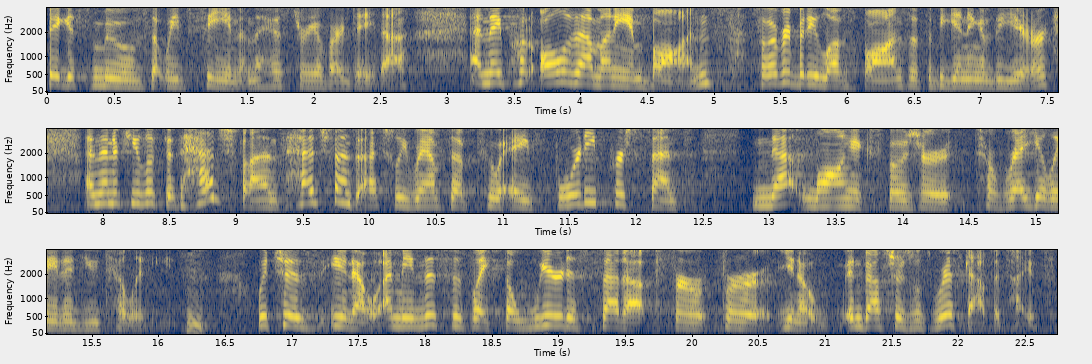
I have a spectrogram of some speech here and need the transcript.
biggest moves that we've seen in the history of our data. And they put all of that money in bonds. So everybody loves bonds at the beginning of the year. And then if you looked at hedge funds, hedge funds actually ramped up to a 40% net long exposure to regulated utilities. Hmm which is, you know, I mean, this is like the weirdest setup for, for you know, investors with risk appetites.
